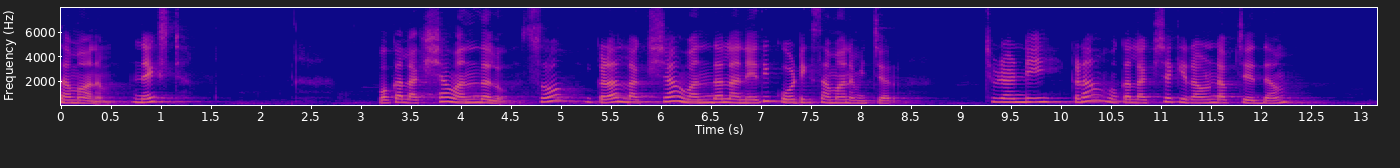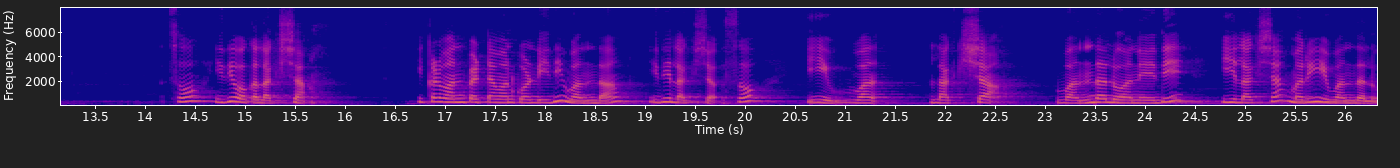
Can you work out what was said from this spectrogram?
సమానం. నెక్స్ట్ ఒక లక్ష వందలు. సో ఇక్కడ లక్ష వందలు అనేది కోటికి సమానం ఇచ్చారు. చూడండి ఇక్కడ ఒక లక్షకి రౌండ్ అప్ చేద్దాం. సో ఇది ఒక లక్ష. ఇక్కడ వన్ పెట్టామనుకోండి ఇది వంద ఇది లక్ష. సో ఈ వ లక్ష వందలు అనేది ఈ లక్ష మరియు ఈ వందలు.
